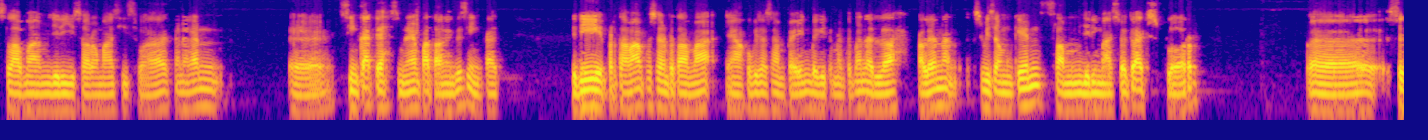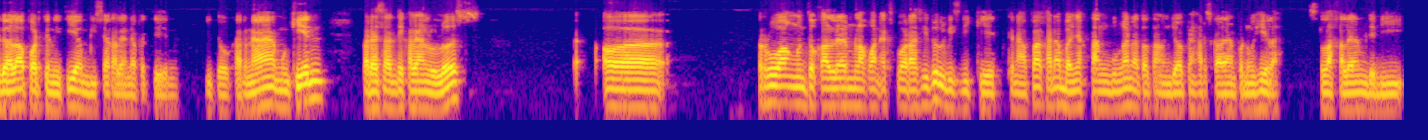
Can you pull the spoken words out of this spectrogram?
selama menjadi seorang mahasiswa. Karena kan eh, singkat ya sebenarnya empat tahun itu singkat. Jadi pertama pesan pertama yang aku bisa sampaikan bagi teman-teman adalah kalian sebisa mungkin selama menjadi mahasiswa itu explore eh, segala opportunity yang bisa kalian dapetin gitu. Karena mungkin pada saat kalian lulus eh, ruang untuk kalian melakukan eksplorasi itu lebih sedikit. Kenapa? Karena banyak tanggungan atau tanggung jawab yang harus kalian penuhi lah setelah kalian menjadi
